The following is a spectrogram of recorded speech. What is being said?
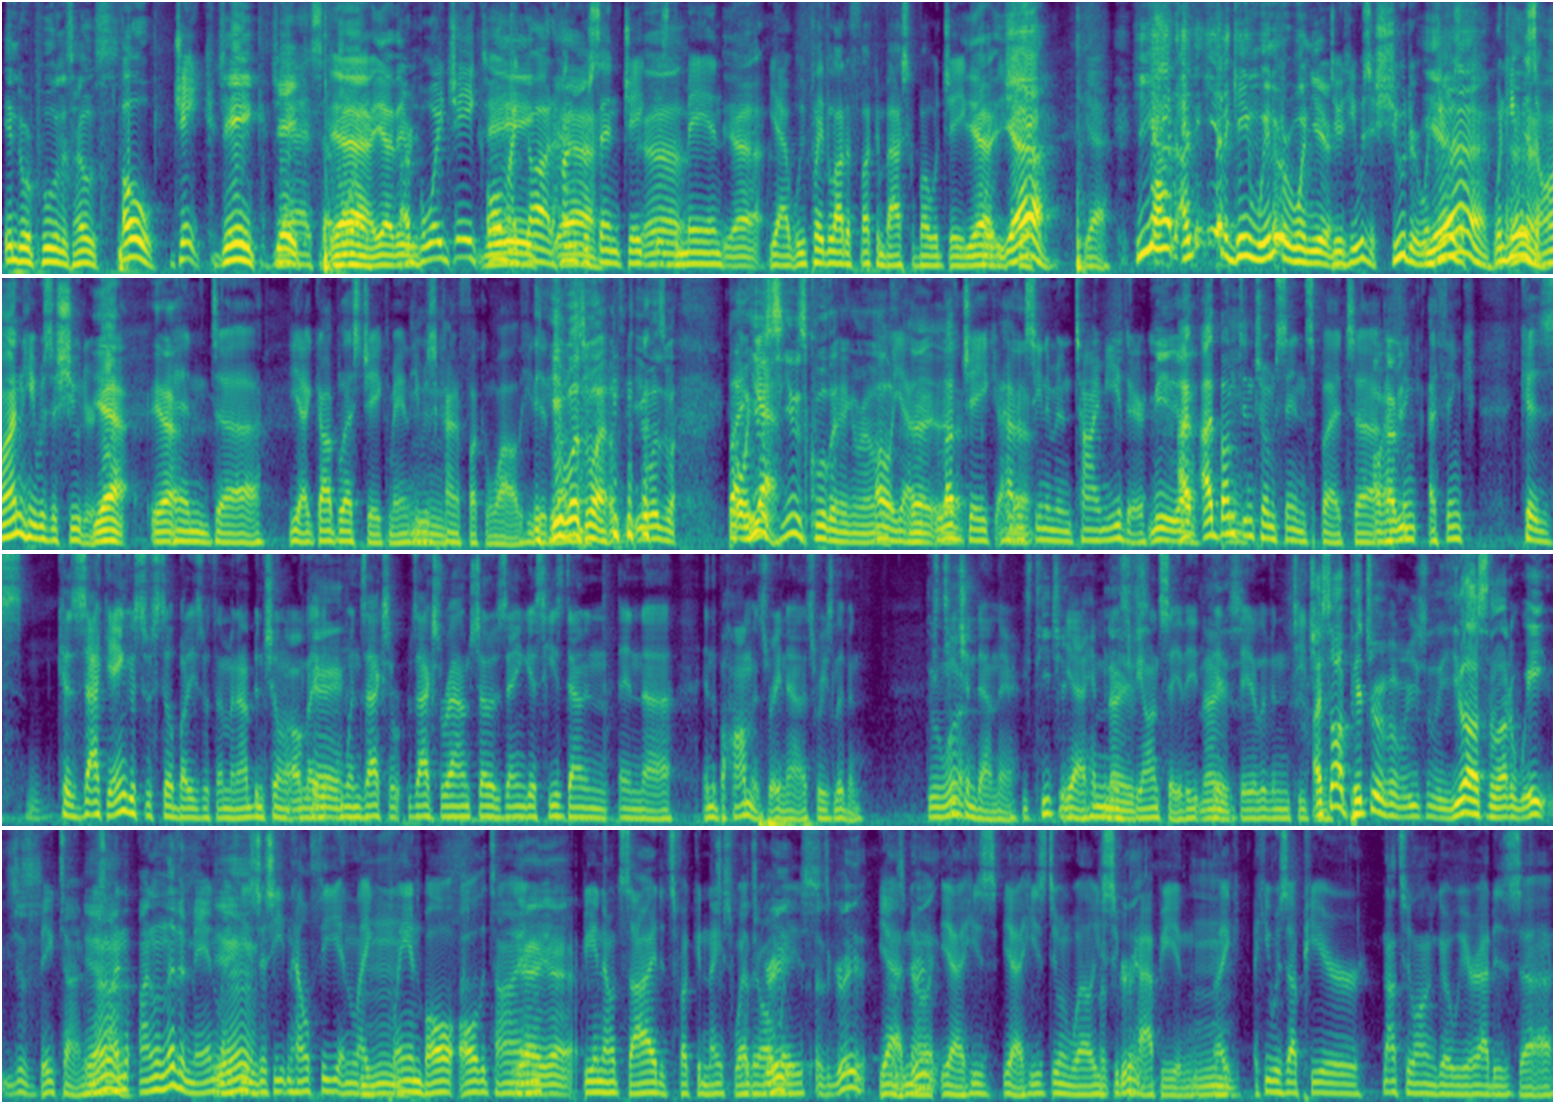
indoor pool in his house. Oh, Jake. Jake, Jake, Yes, our yeah, boy. yeah, they our boy Jake. Oh my god, hundred yeah, percent. Jake is the man. yeah. yeah. We played a lot of fucking basketball with Jake. yeah, Holy shit. yeah. yeah. He had, I think he had a game winner one year. Dude, he was a shooter when he was when he was on. He was a shooter. Yeah, yeah. and uh, yeah, God bless Jake, man. He was kind of fucking wild. He did. Mm-hmm. he was wild. He was wild. But oh, he yeah. was he was cool to hang around. Oh with. yeah, love Jake. I haven't seen him in time either. Me, yeah. I, I bumped into him since, but uh, Oh, I have you? think I think because because Zach Angus was still buddies with him, and I've been chilling. Okay. Like when Zach's Zach's around, shout out to Zangus. He's down in in uh, in the Bahamas right now. That's where he's living. He's what? teaching down there. He's teaching. Yeah, him and his Nice. fiance. They, Nice. they they're living and teaching. I saw a picture of him recently. He lost a lot of weight. He's just big time. Yeah. He's island, island living, man. Like Yeah. He's just eating healthy and like playing ball all the time. Yeah, yeah. Being outside, it's fucking nice weather great. always. That's great. Yeah, That's no, great. yeah, he's yeah, he's doing well. He's super great. Mm. happy and like he was up here not too long ago. We were at his uh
